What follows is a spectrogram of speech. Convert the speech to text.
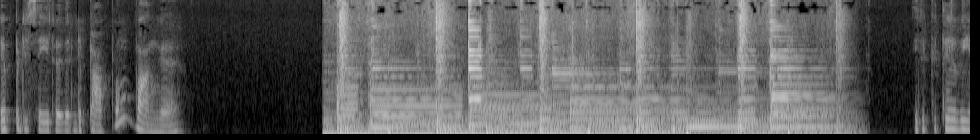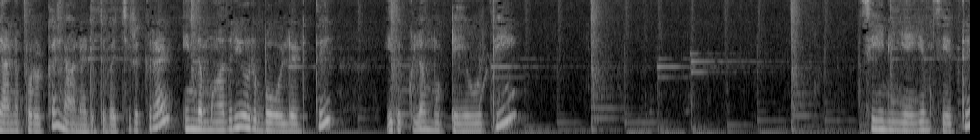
எப்படி செய்கிறதுன்ட்டு பார்ப்போம். வாங்க. இதுக்கு தேவையான பொருட்கள் நான் எடுத்து வச்சிருக்கிறேன். இந்த மாதிரி ஒரு பவுல் எடுத்து இதுக்குள்ளே முட்டையை ஊற்றி சீனியையும் சேர்த்து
